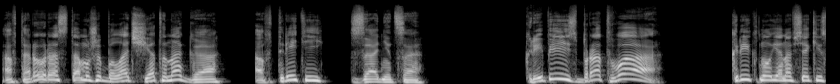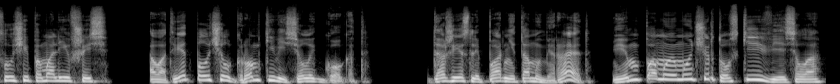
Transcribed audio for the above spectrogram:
а второй раз там уже была чья-то нога, а в третий — задница. «Крепись, братва!» — крикнул я на всякий случай, помолившись, а в ответ получил громкий веселый гогот. Даже если парни там умирают, им, по-моему, чертовски весело.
